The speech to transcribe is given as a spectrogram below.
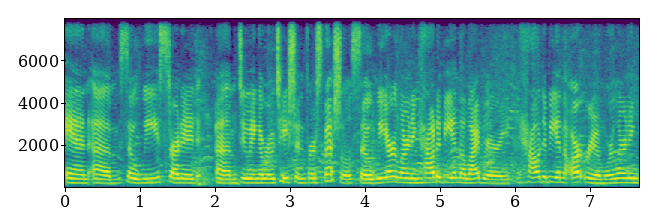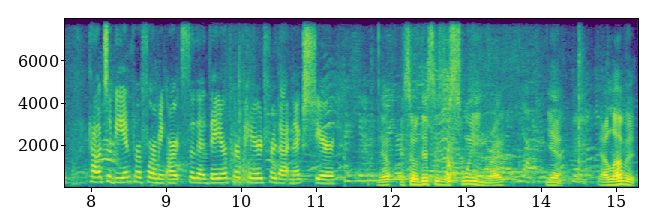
And um, so we started um, doing a rotation for specials. So we are learning how to be in the library, how to be in the art room. We're learning how to be in performing arts so that they are prepared for that next year. Yep. So this is a swing, right? Yeah. I love it.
